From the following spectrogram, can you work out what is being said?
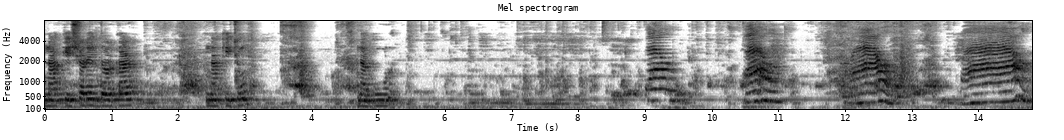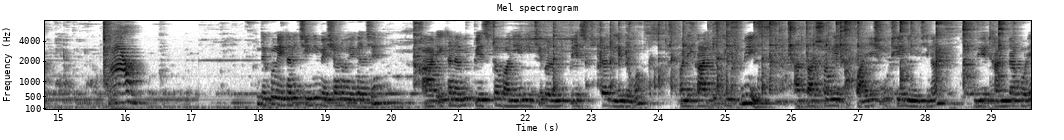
না কেশরের দরকার, না কিছু, না গুড়। দেখুন, এখানে চিনি মেশানো হয়ে গেছে। আর এখানে আমি পেস্টটাও বানিয়ে নিয়েছি, এবার আমি পেস্টটা দিয়ে দেবো। মানে কাজু কিশমিশ আর তার সঙ্গে একটু পায়েস উঠিয়ে নিয়েছিলাম। দিয়ে ঠান্ডা করে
